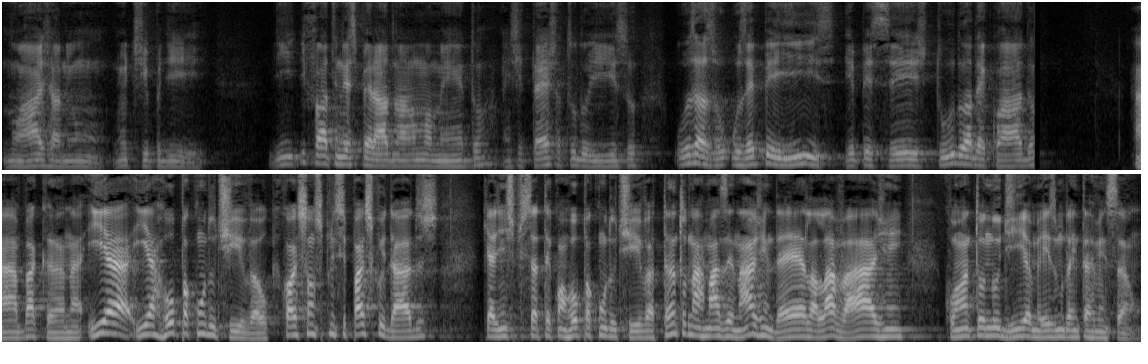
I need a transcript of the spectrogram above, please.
não haja nenhum, nenhum tipo de, de, de fato inesperado lá no momento. A gente testa tudo isso, usa as, os EPIs, EPCs, tudo adequado. Ah, bacana. E a, e a roupa condutiva? O, quais são os principais cuidados que a gente precisa ter com a roupa condutiva, tanto na armazenagem dela, lavagem, quanto no dia mesmo da intervenção?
